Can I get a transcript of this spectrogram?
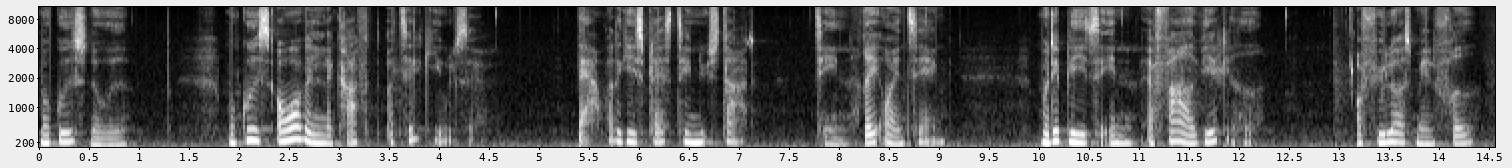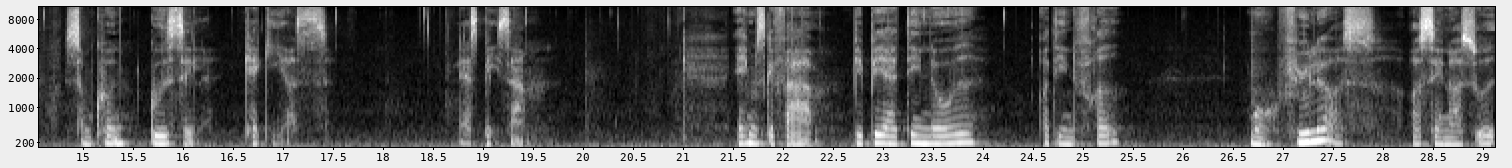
Må Guds nåde, må Guds overvældende kraft og tilgivelse, der hvor der gives plads til en ny start, til en reorientering, må det blive til en erfaret virkelighed og fylde os med en fred, som kun Gud selv kan give os. Lad os bede sammen. Ja, himmelske far, vi beder, at din nåde og din fred må fylde os og sende os ud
